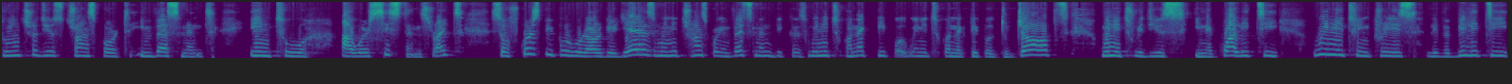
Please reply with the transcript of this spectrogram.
to introduce transport investment into our systems, right? So of course, people will argue, yes, we need transport investment because we need to connect people. We need to connect people to jobs. We need to reduce inequality. We need to increase livability.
